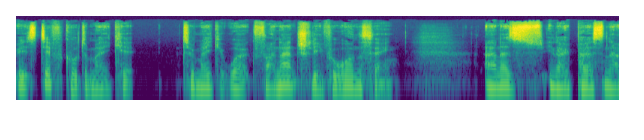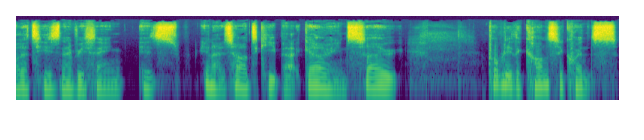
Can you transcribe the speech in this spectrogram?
it's difficult to make it to make it work financially for one thing and as you know personalities and everything it's you know it's hard to keep that going so probably the consequence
